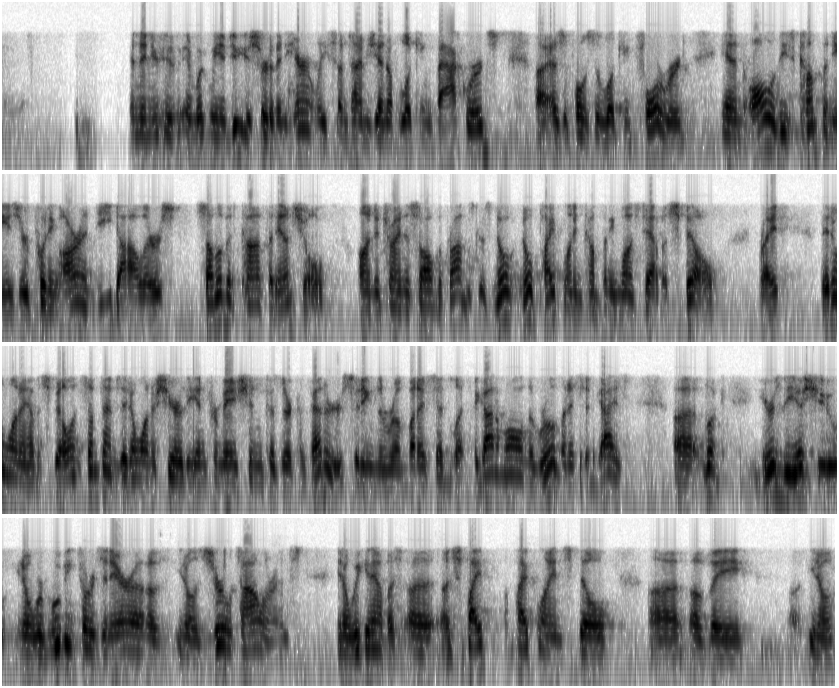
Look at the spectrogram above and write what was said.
and then you and when you do, you sort of inherently sometimes you end up looking backwards uh, as opposed to looking forward. And all of these companies are putting R and D dollars, some of it confidential, onto trying to solve the problems because no no pipeline company wants to have a spill, right? They don't want to have a spill, and sometimes they don't want to share the information because their competitors sitting in the room. But I said, look, I got them all in the room, and I said, guys, uh, look, here's the issue. You know, we're moving towards an era of you know zero tolerance. You know, we can have a, a, a, pipe, a pipeline spill uh, of a uh, you know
